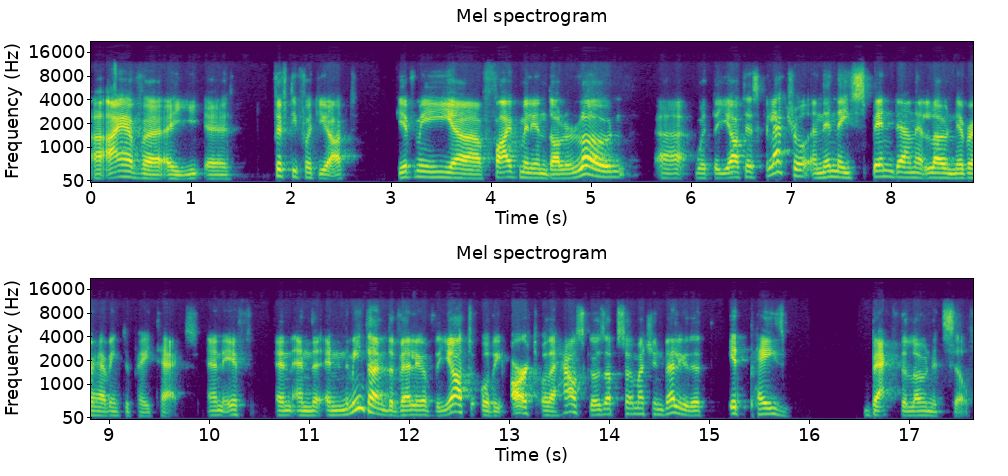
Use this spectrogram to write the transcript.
uh, I have a, a, a 50 foot yacht. Give me a $5 million loan uh, with the yacht as collateral. And then they spend down that loan, never having to pay tax. And if and, and, the, and in the meantime, the value of the yacht or the art or the house goes up so much in value that it pays back the loan itself.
